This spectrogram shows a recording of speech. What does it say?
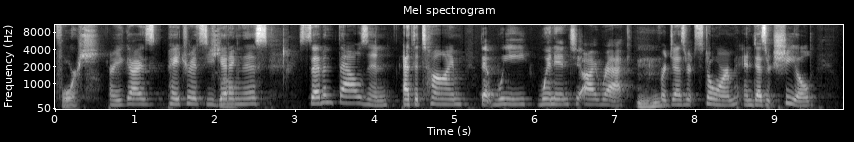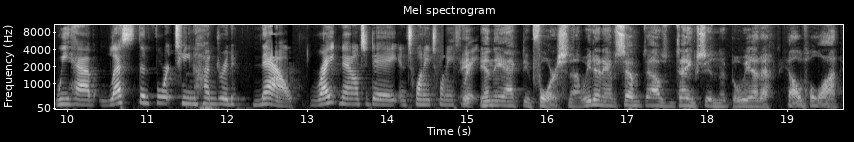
force. Are you guys patriots? You So- getting this? 7,000 at the time that we went into Iraq Mhm. for Desert Storm and Desert Shield. We have less than 1,400 now, right now, today in 2023. in the active force. Now we didn't have seven thousand tanks in the, but we had a hell of a lot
